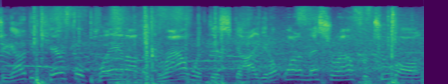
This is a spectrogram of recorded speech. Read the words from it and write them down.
So you got to be careful playing on the ground with this guy. You don't want to mess around for too long.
